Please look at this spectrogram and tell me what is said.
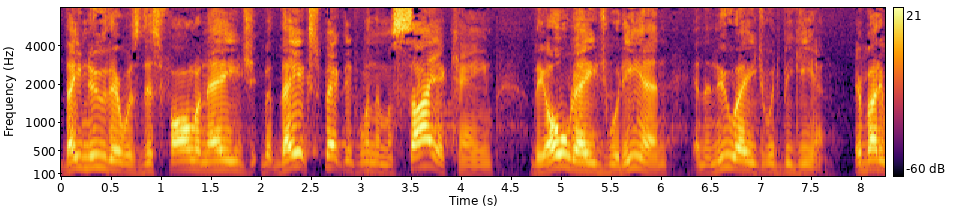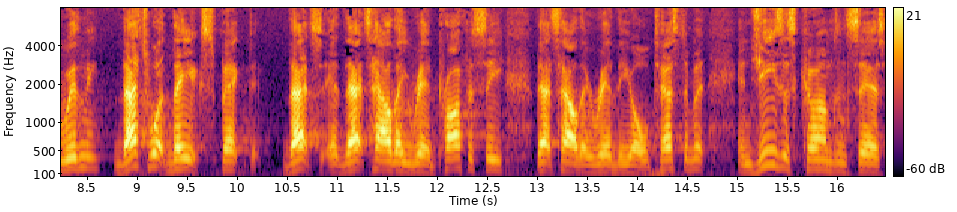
They knew there was this fallen age, but they expected when the Messiah came, the old age would end and the new age would begin. Everybody with me? That's what they expected. That's, that's how they read prophecy. That's how they read the Old Testament. And Jesus comes and says,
